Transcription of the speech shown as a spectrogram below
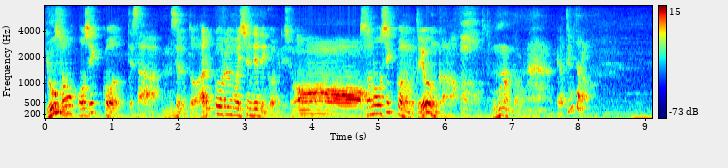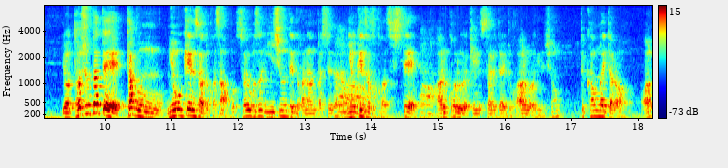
酔う？そおしっこってさ、うん。するとアルコールも一緒に出ていくわけでしょ。ああそのおしっこ飲むと酔うんかな？どうなんだろうね。やってみたら？いや多少だって多分尿検査とかさそれこそ飲酒運転とかなんかしてたら尿検査とかしてアルコールが検出されたりとかあるわけでしょ？って考えたらあ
